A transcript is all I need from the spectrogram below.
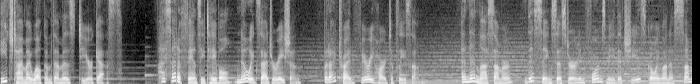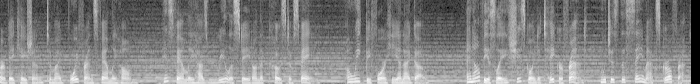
Each time I welcomed them as dear guests. I set a fancy table, no exaggeration, but I tried very hard to please them. And then last summer, this same sister informs me that she is going on a summer vacation to my boyfriend's family home. His family has real estate on the coast of Spain, a week before he and I go. And obviously, she's going to take her friend, which is the same ex-girlfriend.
